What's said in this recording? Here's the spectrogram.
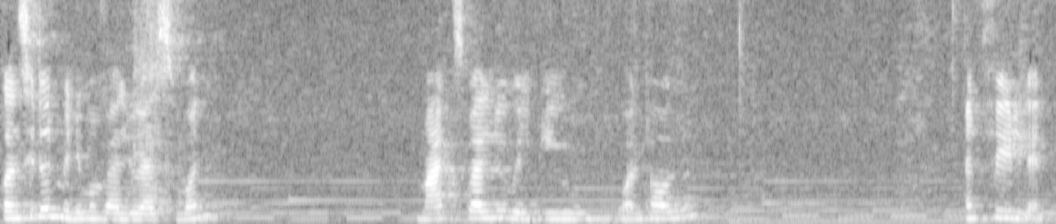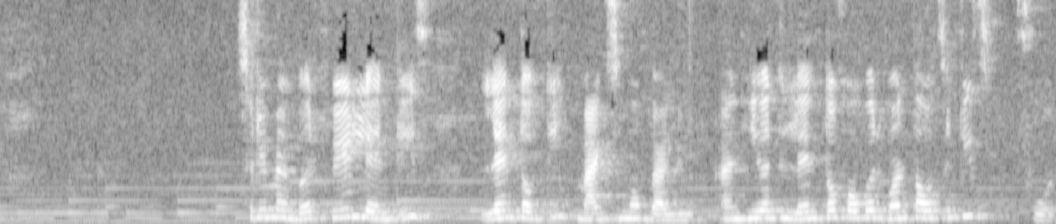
Consider minimum value as 1 max value will give 1000 and field length. So remember field length is length of the maximum value. And here the length of our 1000 is 4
